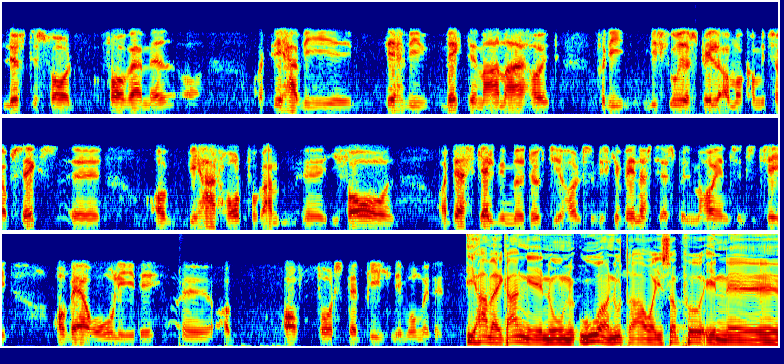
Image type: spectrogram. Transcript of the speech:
løftes for, for at være med, og, og det, har vi, det har vi vægtet meget, meget højt, fordi vi skal ud og spille om at komme i top 6, øh, og vi har et hårdt program øh, i foråret, og der skal vi møde dygtige hold, så vi skal vende os til at spille med høj intensitet og være rolige i det. Øh, og og få et stabilt niveau med det. I har været i gang i nogle uger, og nu drager I så på en øh,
